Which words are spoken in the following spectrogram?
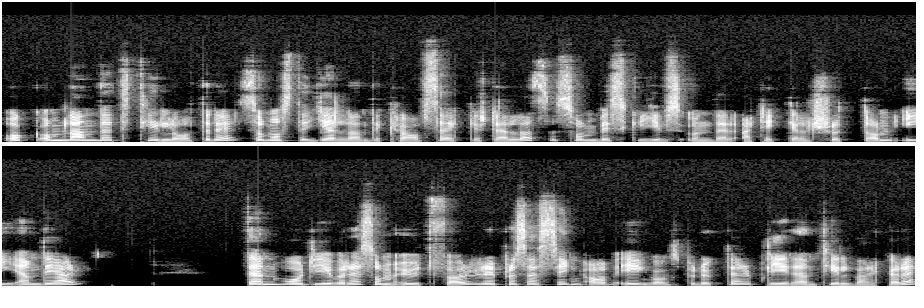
Och om landet tillåter det så måste gällande krav säkerställas som beskrivs under artikel 17 i MDR den vårdgivare som utför reprocessing av engångsprodukter blir en tillverkare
